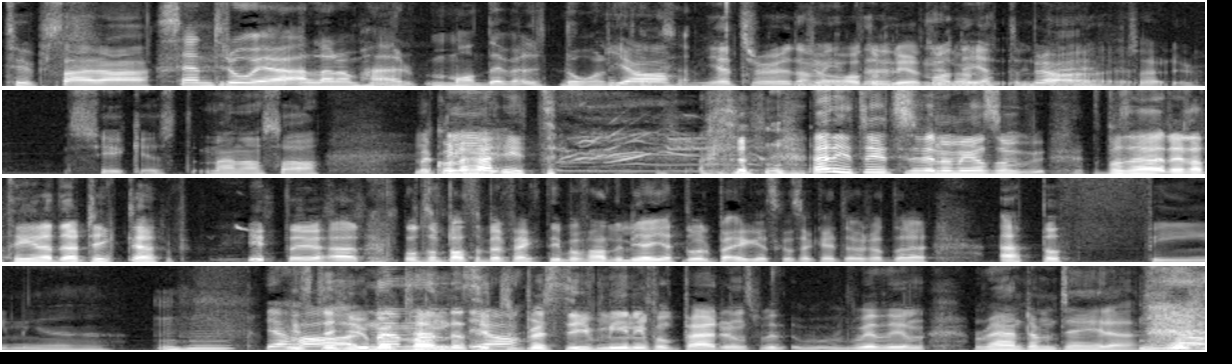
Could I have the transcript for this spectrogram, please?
typ såhär, Sen tror jag alla de här mådde väldigt dåligt ja också. jag tror de ja, inte blev mådde till- jättebra Nej, så är det ju. psykiskt. Men alltså, Men kolla Det- här hittar Här hittar jag ett fenomen som på så här relaterade artiklar hittar jag här. Något som passar perfekt på Fanny, men jag är jättedålig på engelska så jag kan inte översätta det. Apophenia? Mhm. jaha, Is the human man- tendency ja, to perceive meaningful patterns with, within random data? ja,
